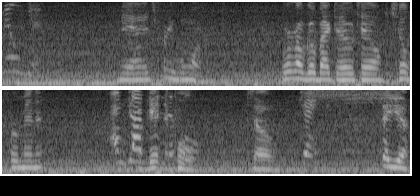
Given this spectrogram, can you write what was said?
million. Yeah, it's pretty warm. We're gonna go back to the hotel, chill for a minute, And jump get in in the the pool. pool. So, Jinx. See ya.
